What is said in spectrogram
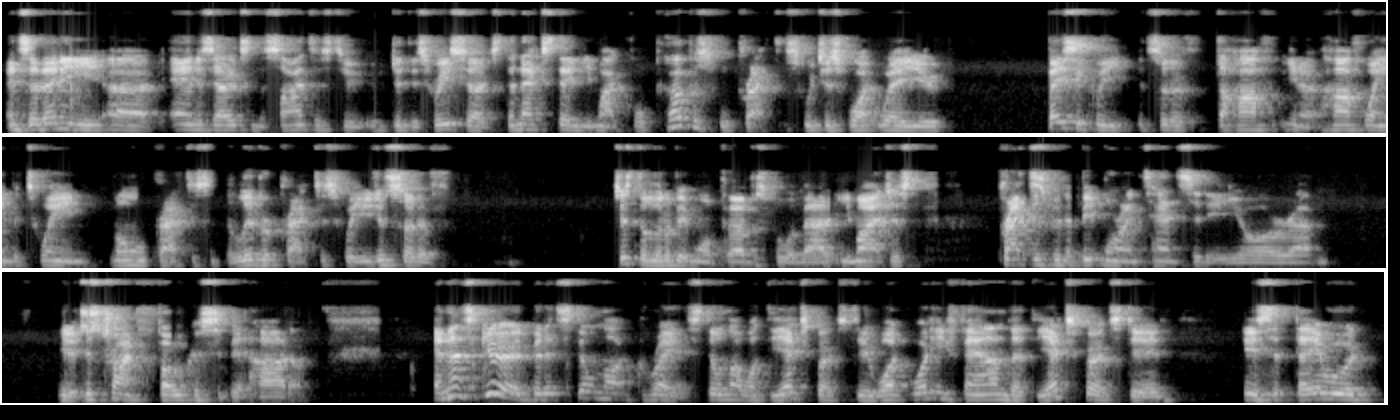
And so then he uh, Anders Ericsson the scientist who, who did this research the next thing you might call purposeful practice which is what where you basically it's sort of the half you know halfway in between normal practice and deliberate practice where you just sort of just a little bit more purposeful about it. You might just practice with a bit more intensity or um, you know just try and focus a bit harder. And that's good but it's still not great. It's still not what the experts do. What what he found that the experts did is that they would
